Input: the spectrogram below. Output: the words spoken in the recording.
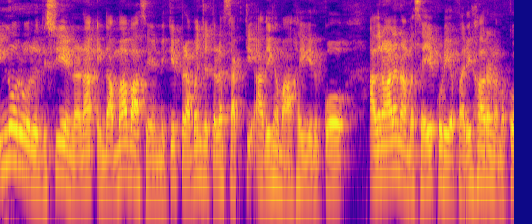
இன்னொரு ஒரு விஷயம் என்னென்னா இந்த அமாவாசை அன்னைக்கு பிரபஞ்சத்தில் சக்தி அதிகமாக இருக்கும் அதனால் நம்ம செய்யக்கூடிய பரிகாரம் நமக்கு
